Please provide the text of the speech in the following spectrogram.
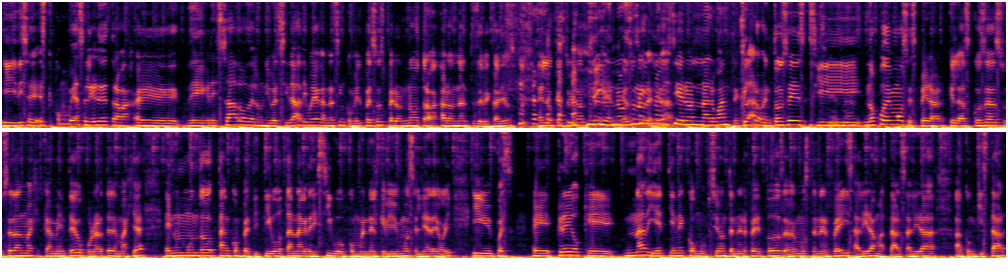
y dice, es que cómo voy a salir de trabajo eh, de egresado de la universidad y voy a ganar 5 mil pesos, pero no trabajaron antes de becarios en lo que estuvieron. sí, no, es una realidad. No hicieron algo antes. Claro, entonces si no podemos esperar que las cosas sucedan mágicamente o por arte de magia en un mundo tan competitivo, tan agresivo como en el que vivimos el día de hoy. Y pues eh, creo que nadie tiene como opción tener fe, todos debemos tener fe y salir a matar, salir a, conquistar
